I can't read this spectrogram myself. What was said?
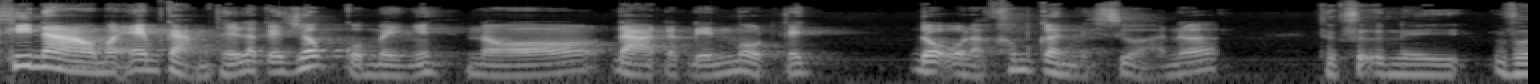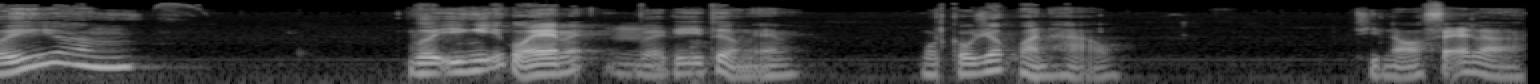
Khi nào mà em cảm thấy là cái dốc của mình ấy nó đạt được đến một cái độ là không cần phải sửa nữa thực sự thì với um, với ý nghĩ của em ấy ừ. với cái ý tưởng của em một câu dốc hoàn hảo thì nó sẽ là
